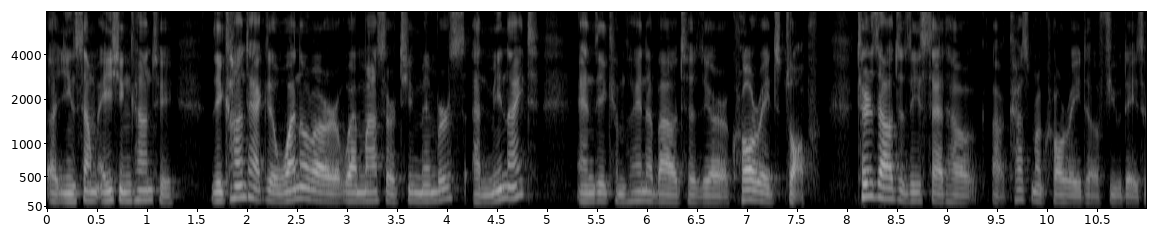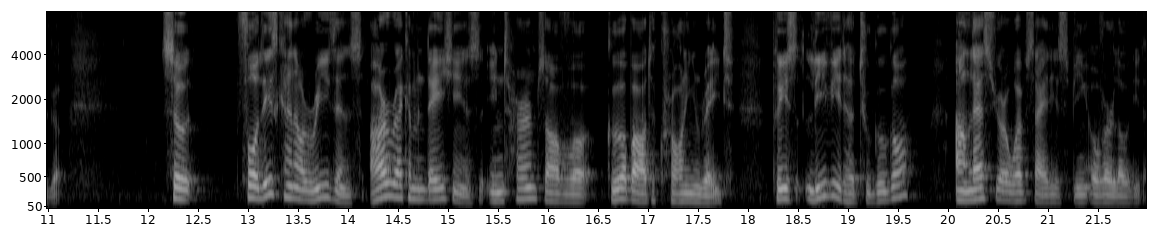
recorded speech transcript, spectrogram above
uh, in some Asian country. They contacted one of our webmaster team members at midnight, and they complained about their crawl rate drop. Turns out they set a, a customer crawl rate a few days ago. So for these kind of reasons, our recommendation is in terms of uh, crawling rate, please leave it to Google unless your website is being overloaded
